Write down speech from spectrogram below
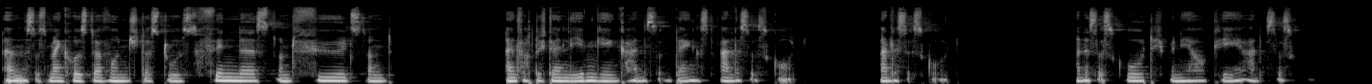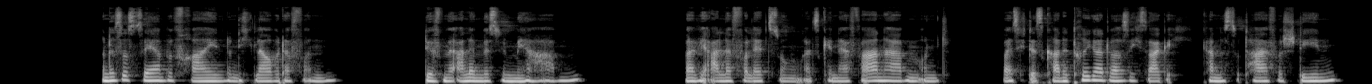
es ist mein größter Wunsch, dass du es findest und fühlst und einfach durch dein Leben gehen kannst und denkst, alles ist gut, alles ist gut. Alles ist gut, ich bin ja okay, alles ist gut. Und es ist sehr befreiend und ich glaube, davon dürfen wir alle ein bisschen mehr haben, weil wir alle Verletzungen als Kinder erfahren haben und weil sich das gerade triggert, was ich sage, ich kann es total verstehen,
